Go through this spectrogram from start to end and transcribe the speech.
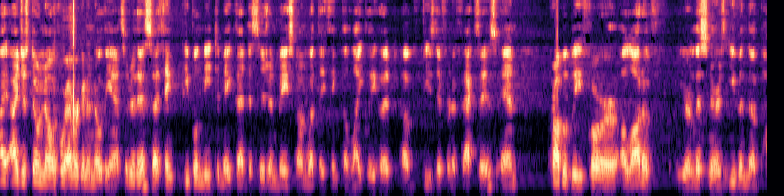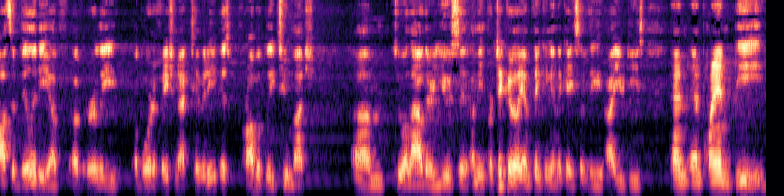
I, I just don't know if we're ever going to know the answer to this. I think people need to make that decision based on what they think the likelihood of these different effects is. And probably for a lot of your listeners, even the possibility of, of early abortifacient activity is probably too much um, to allow their use. I mean, particularly, I'm thinking in the case of the IUDs. And, and Plan B,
